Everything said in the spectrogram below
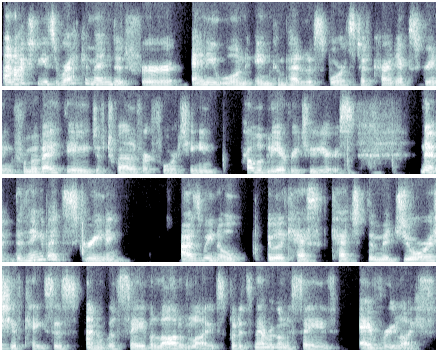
And actually, it's recommended for anyone in competitive sports to have cardiac screening from about the age of 12 or 14, probably every two years. Now, the thing about screening, as we know, it will catch the majority of cases and it will save a lot of lives, but it's never going to save every life.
